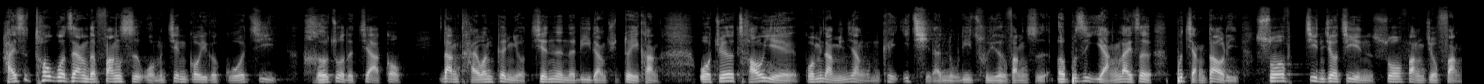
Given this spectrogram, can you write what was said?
还是透过这样的方式，我们建构一个国际。合作的架构，让台湾更有坚韧的力量去对抗。我觉得朝野、国民党、民进党，我们可以一起来努力处理这个方式，而不是仰赖这不讲道理，说禁就禁，说放就放。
